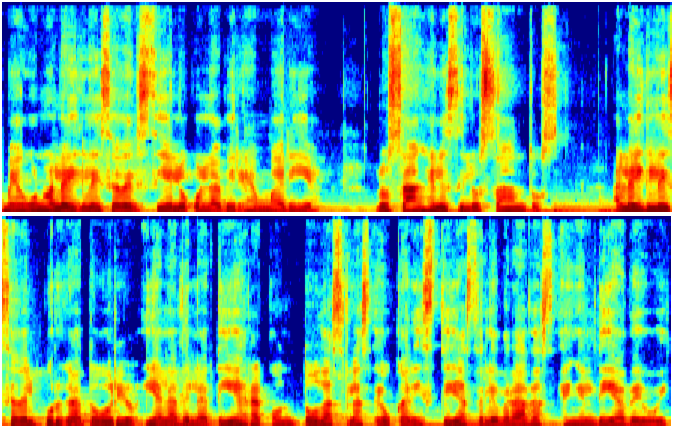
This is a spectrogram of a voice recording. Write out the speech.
Me uno a la iglesia del cielo con la Virgen María, los ángeles y los santos, a la iglesia del purgatorio y a la de la tierra con todas las Eucaristías celebradas en el día de hoy.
